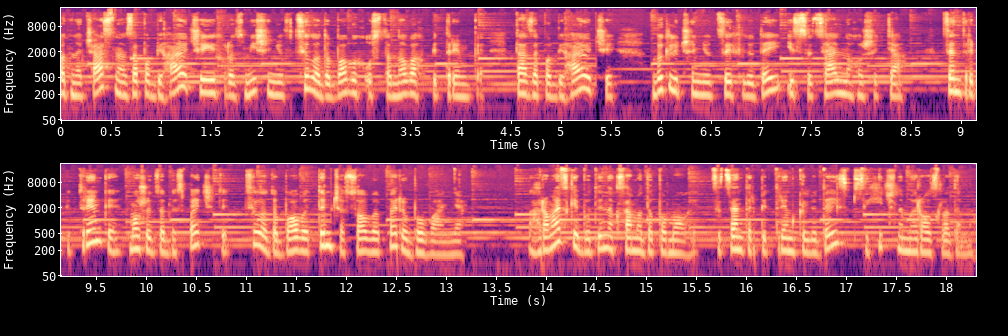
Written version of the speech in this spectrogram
одночасно запобігаючи їх розміщенню в цілодобових установах підтримки та запобігаючи виключенню цих людей із соціального життя. Центри підтримки можуть забезпечити цілодобове тимчасове перебування. Громадський будинок самодопомоги це центр підтримки людей з психічними розладами.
